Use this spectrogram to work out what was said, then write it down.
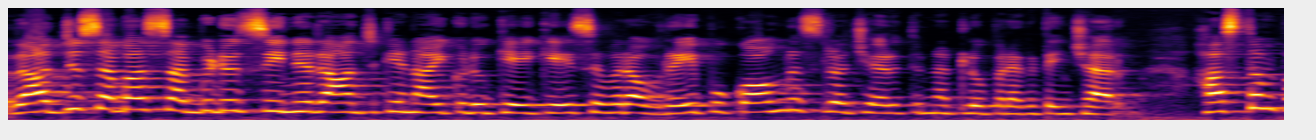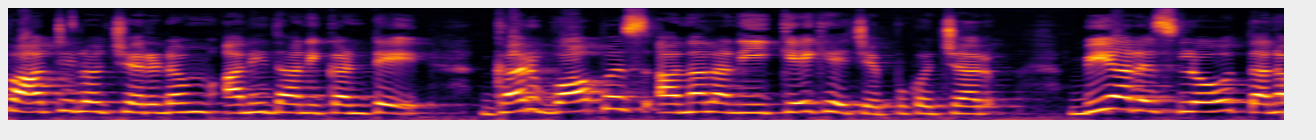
రాజ్యసభ సభ్యుడు సీనియర్ రాజకీయ నాయకుడు కె. కేశవరావు రేపు కాంగ్రెస్లో చేరుతున్నట్లు ప్రకటించారు. హస్తం పార్టీలో చేరడం అని దానికంటే ఘర్ వాపస్ అనాలని కేకే చెప్పుకొచ్చారు. బీఆర్ఎస్లో తన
